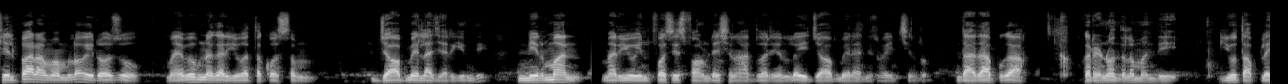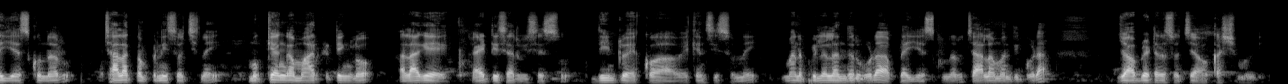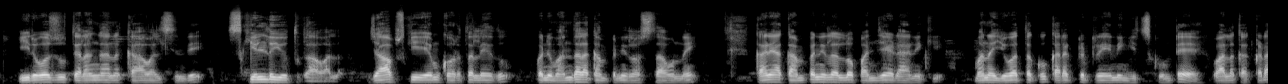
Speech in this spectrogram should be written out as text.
శిల్పారామంలో ఈరోజు మహబూబ్ నగర్ యువత కోసం జాబ్ మేళా జరిగింది. నిర్మాణ్ మరియు ఇన్ఫోసిస్ ఫౌండేషన్ ఆధ్వర్యంలో ఈ జాబ్ మేళా నిర్వహించారు దాదాపుగా ఒక రెండు వందల మంది యూత్ అప్లై చేసుకున్నారు. చాలా కంపెనీస్ వచ్చినాయి. ముఖ్యంగా మార్కెటింగ్లో అలాగే ఐటీ సర్వీసెస్ దీంట్లో ఎక్కువ వేకెన్సీస్ ఉన్నాయి. మన పిల్లలందరూ కూడా అప్లై చేసుకున్నారు. చాలా మందికి కూడా జాబ్ లెటర్స్ వచ్చే అవకాశం ఉంది. ఈ రోజు తెలంగాణకు కావాల్సింది స్కిల్డ్ యూత్ కావాలి. జాబ్స్కి ఏం కొరత లేదు. కొన్ని వందల కంపెనీలు వస్తూ ఉన్నాయి. కానీ ఆ కంపెనీలలో పనిచేయడానికి మన యువతకు కరెక్ట్ ట్రైనింగ్ ఇచ్చుకుంటే వాళ్ళకి అక్కడ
